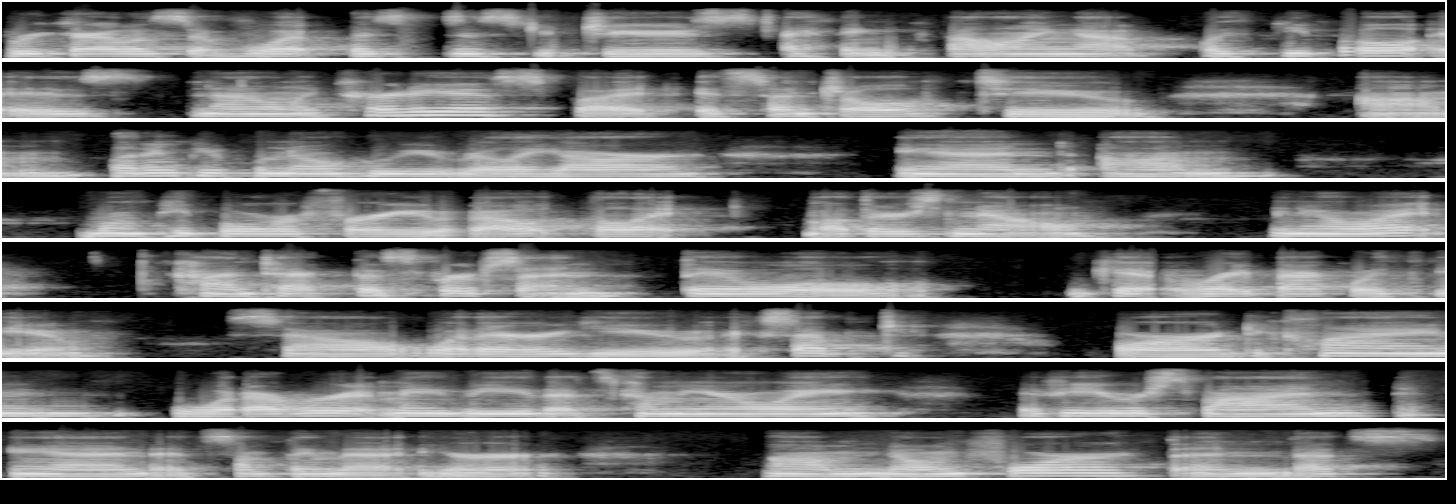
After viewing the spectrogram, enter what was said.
regardless of what business you choose i think following up with people is not only courteous but essential to um, letting people know who you really are and um, when people refer you out, they'll let others know, you know what, contact this person. They will get right back with you. So whether you accept or decline, whatever it may be that's coming your way, if you respond and it's something that you're um, known for, then that's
